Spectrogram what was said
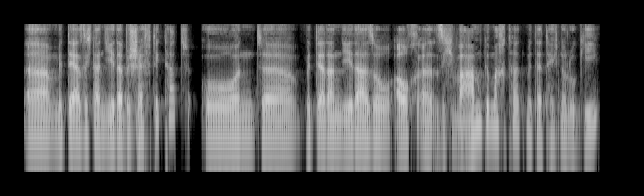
äh, mit der sich dann jeder beschäftigt hat und äh, mit der dann jeder so auch äh, sich warm gemacht hat mit der Technologie.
